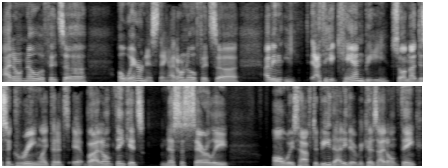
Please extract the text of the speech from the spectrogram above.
I don't know if it's a awareness thing. I don't know if it's a. I mean, I think it can be. So I'm not disagreeing like that. It's it, but I don't think it's necessarily always have to be that either because I don't think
